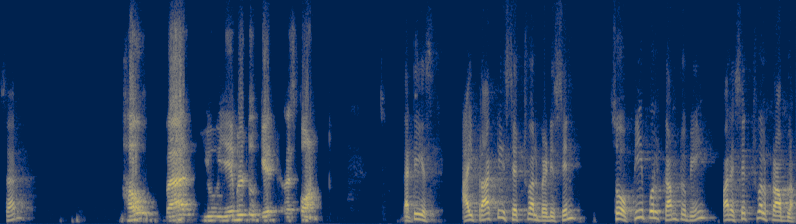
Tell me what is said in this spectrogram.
Sir? How were you able to get respond? That is, I practice sexual medicine. So people come to me for a sexual problem.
